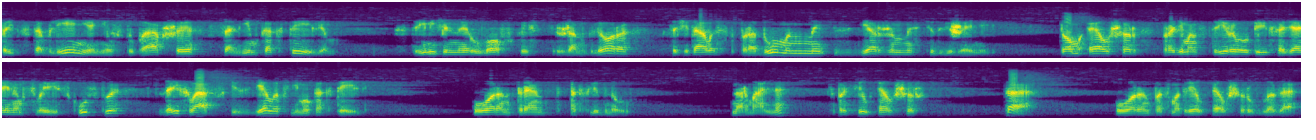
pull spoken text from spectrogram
представление, не уступавшее самим коктейлям. Стремительная ловкость жонглера сочеталась с продуманной сдержанностью движений. Том Элшер продемонстрировал перед хозяином свое искусство, зарехвастски сделав ему коктейль. Уоррен Трент отхлебнул. «Нормально?» — спросил Элшер. «Да». Уоррен посмотрел Элшеру в глаза.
